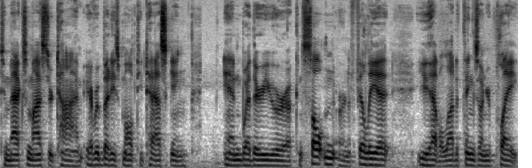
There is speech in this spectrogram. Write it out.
to maximize their time, everybody's multitasking. And whether you're a consultant or an affiliate, you have a lot of things on your plate.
